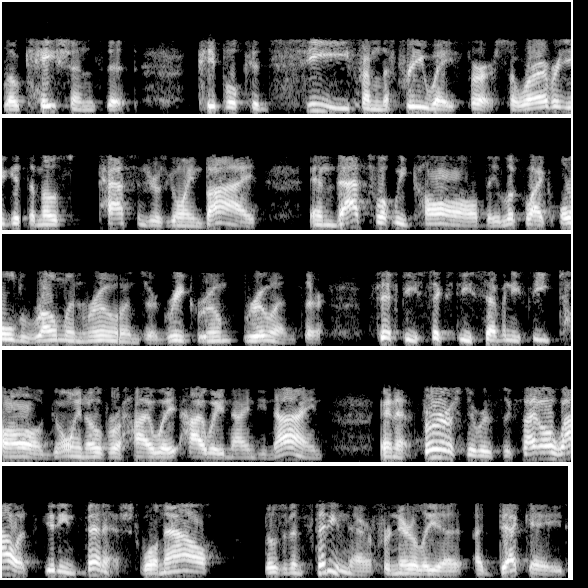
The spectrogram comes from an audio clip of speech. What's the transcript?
locations that people could see from the freeway first. So wherever you get the most passengers going by, and that's what we call, they look like old Roman ruins or Greek ruins. They're 50, 60, 70 feet tall going over highway, highway 99. And at first it was exciting. Oh, wow, it's getting finished. Well, now those have been sitting there for nearly a, a decade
